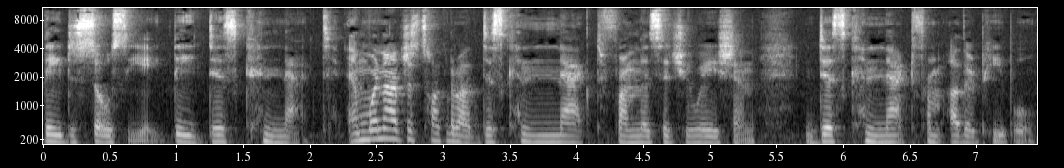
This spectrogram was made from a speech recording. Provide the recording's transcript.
they dissociate, they disconnect. And we're not just talking about disconnect from the situation, disconnect from other people.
